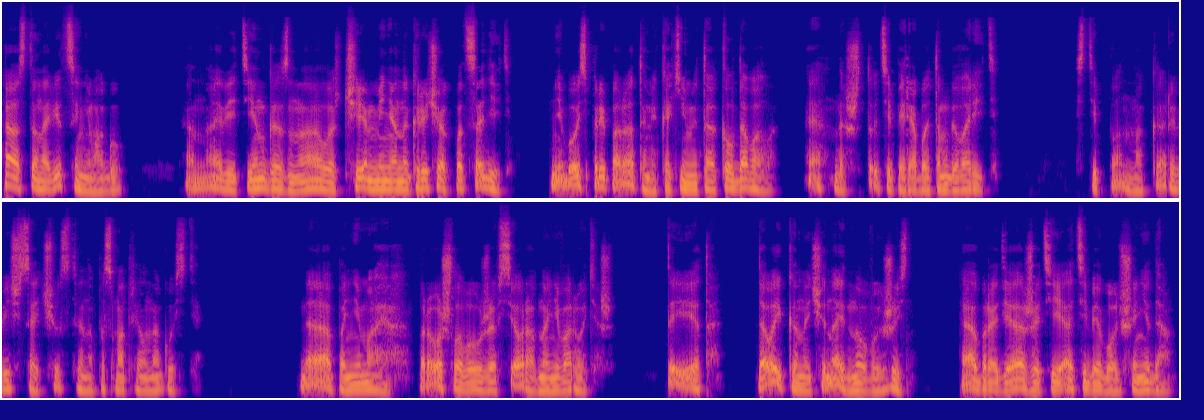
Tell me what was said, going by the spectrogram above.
а остановиться не могу. Она ведь Инга знала, чем меня на крючок подсадить. Небось, препаратами какими-то околдовала. Эх, да что теперь об этом говорить? Степан Макарович сочувственно посмотрел на гостя. Да, понимаю, прошлого уже все равно не воротишь. Ты это, давай-ка начинай новую жизнь. А бродяжить я тебе больше не дам.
